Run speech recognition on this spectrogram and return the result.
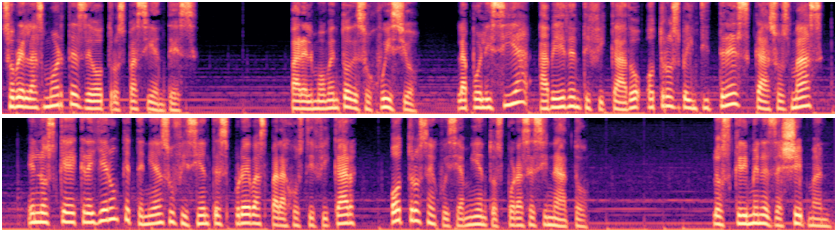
sobre las muertes de otros pacientes. Para el momento de su juicio, la policía había identificado otros 23 casos más en los que creyeron que tenían suficientes pruebas para justificar otros enjuiciamientos por asesinato. Los crímenes de Shipman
